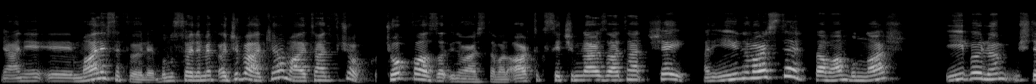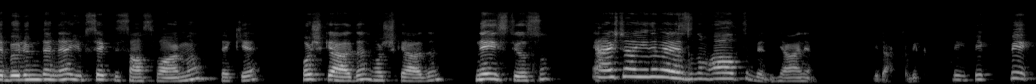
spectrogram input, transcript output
Yani e, maalesef öyle. Bunu söylemek acı belki ama alternatifi çok. Çok fazla üniversite var. Artık seçimler zaten şey hani iyi üniversite tamam bunlar. İyi bölüm işte bölümde ne yüksek lisans var mı peki? Hoş geldin hoş geldin. Ne istiyorsun? Yani işte yeni mezunum 6000 yani bir dakika bir, bir, bir, bir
